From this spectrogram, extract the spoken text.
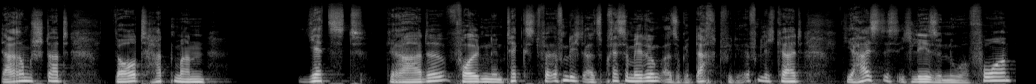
Darmstadt. Dort hat man jetzt gerade folgenden Text veröffentlicht als Pressemeldung, also gedacht für die Öffentlichkeit. Hier heißt es, ich lese nur vor.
